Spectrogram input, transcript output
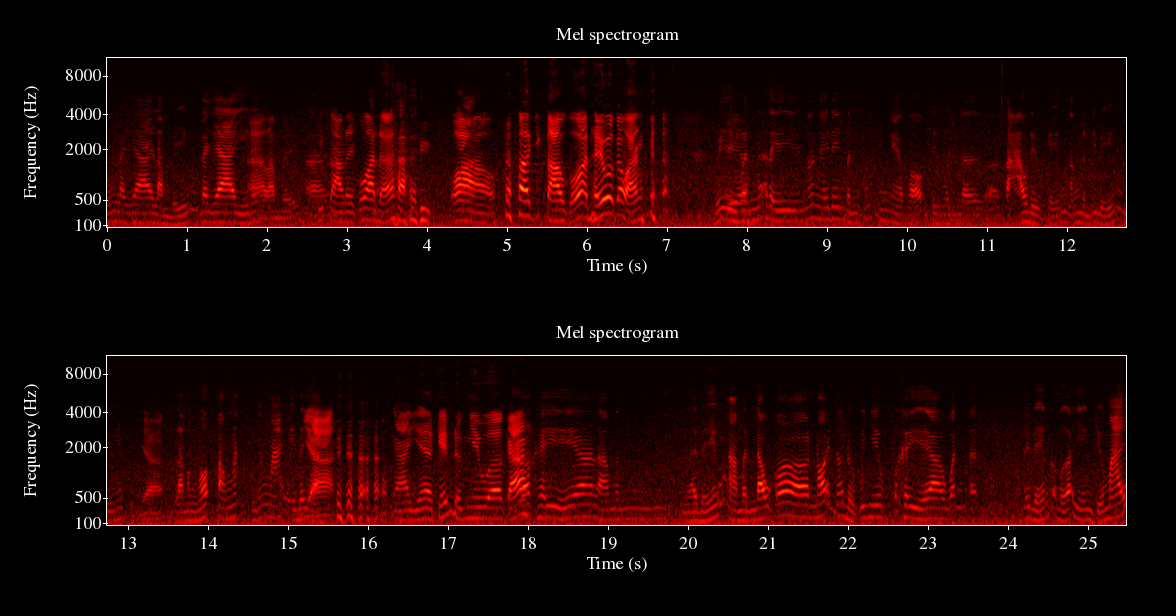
cũng lai gai làm biển lai gai gì À đó làm biển. À. Chiếc tàu này của anh hả? Wow. Chiếc tàu của anh Hiếu á các bạn. bởi vì Thì, à, mình thì nói ngay đi mình khổ thì mình là ờ, tạo điều kiện đặng mình đi biển. Dạ. làm bằng mốt không á gắn máy thì đi Dạ. Một ngày vậy kiếm được nhiêu ờ, cá? có khi là mình nghề biển mà mình đâu có nói nó được bao nhiêu có khi quánh đi biển có bữa gì triệu mấy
